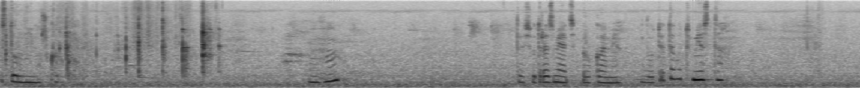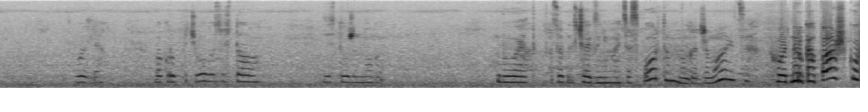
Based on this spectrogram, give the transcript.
В сторону немножко руку. Угу. То есть вот размять руками вот это вот место возле вокруг плечевого сустава. Здесь тоже много бывает, особенно если человек занимается спортом, много отжимается, ходит на рукопашку.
